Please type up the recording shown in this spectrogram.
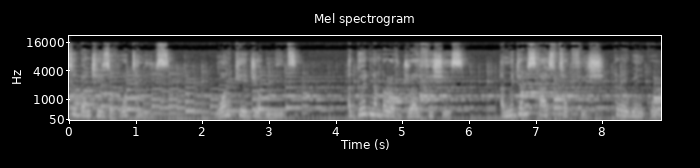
2 bunches of water leaves, 1 kg of meat, a good number of dry fishes, a medium-sized stockfish, periwinkle,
